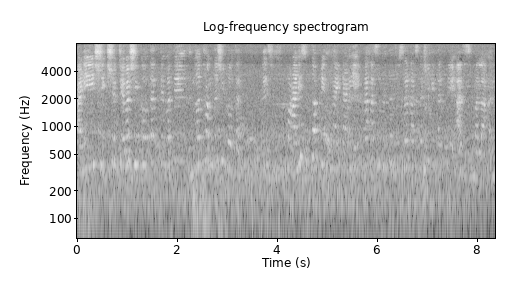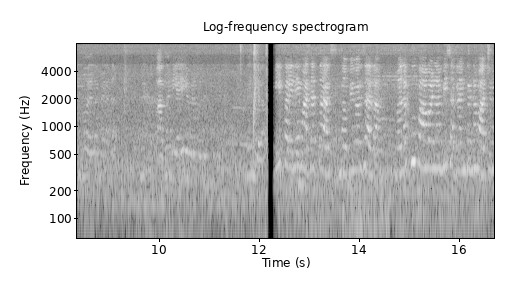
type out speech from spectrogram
आणि शिक्षक जेव्हा शिकवतात तेव्हा ते न थांबता शिकवतात. ते पाणी सुद्धा पित नाहीत आणि एका तासानंतर दुसऱ्या तास कसे घेतात ते आज मला अनुभवायला मिळालं. मी खूप आभारी आहे एवढं बोलून. पहिले माझा तास नववीवर झाला. मला खूप आवडला. मी सगळ्यांकडनं वाचन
